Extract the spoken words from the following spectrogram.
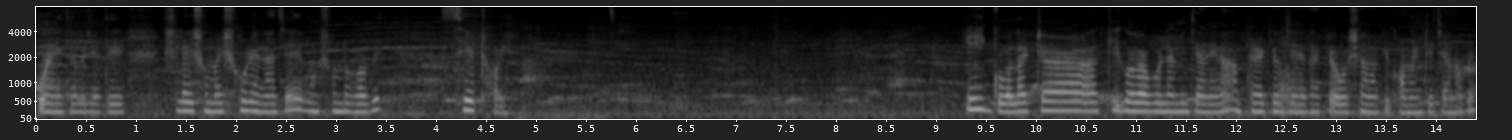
করে নিতে হবে যাতে সেলাই সময় সরে না যায় এবং সুন্দরভাবে সেট হয়। এই গলাটা কি গলা বলে আমি জানি না। আপনারা কেউ জেনে থাকলে অবশ্যই আমাকে কমেন্টে জানাবেন।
